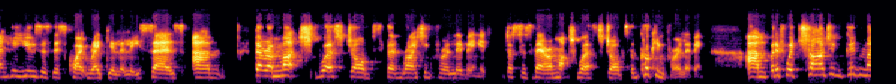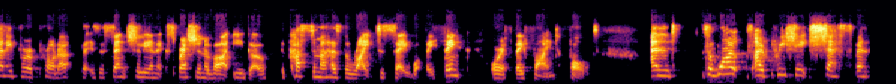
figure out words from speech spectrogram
and he uses this quite regularly, says um, there are much worse jobs than writing for a living. It, just as there are much worse jobs than cooking for a living. Um, but if we're charging good money for a product that is essentially an expression of our ego, the customer has the right to say what they think or if they find fault. And so while I appreciate chefs spend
